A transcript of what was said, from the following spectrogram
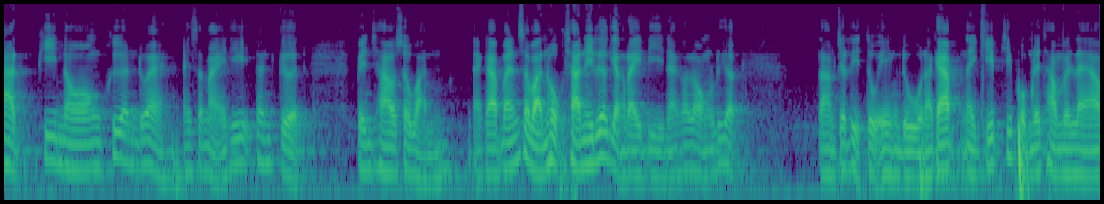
าติพี่น้องเพื่อนด้วย ในสมัยที่ท่านเกิดเป็นชาวสวรรค์นะครับเพราะฉะนั้นสวรรค์ 6 ชั้นนี้เลือกอย่างไรดีนะก็ลองเลือกตามจริตตัวเองดูนะครับ ในคลิปที่ผมได้ทำไว้แล้ว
